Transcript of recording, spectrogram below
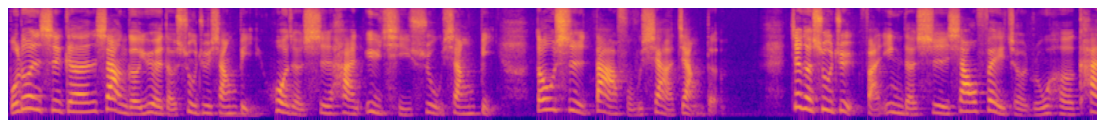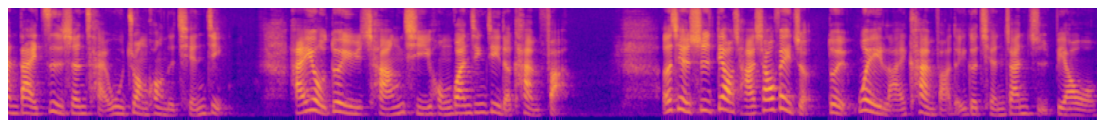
不论是跟上个月的数据相比，或者是和预期数相比，都是大幅下降的。这个数据反映的是消费者如何看待自身财务状况的前景，还有对于长期宏观经济的看法，而且是调查消费者对未来看法的一个前瞻指标哦。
